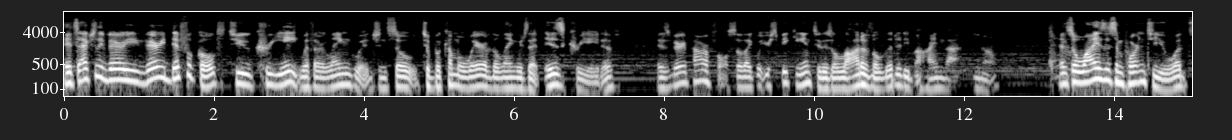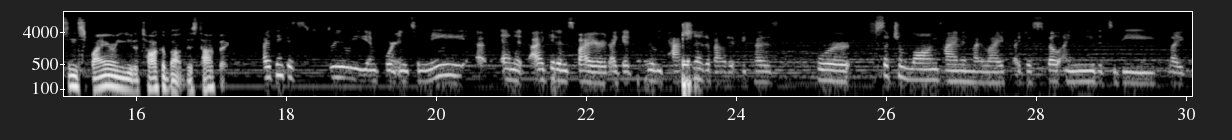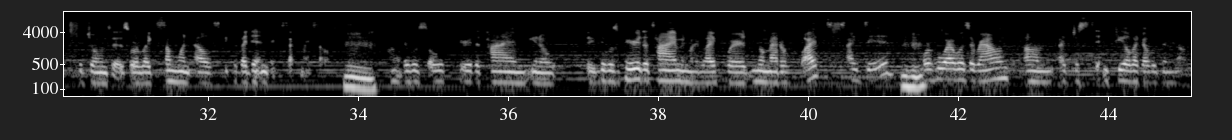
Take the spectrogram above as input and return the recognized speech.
it's actually very very difficult to create with our language. And so to become aware of the language that is creative is very powerful. So like what you're speaking into there's a lot of validity behind that you know? And so why is this important to you? What's inspiring you to talk about this topic? I think it's really important to me uh, and it, i get inspired. I get really passionate about it because for such a long time in my life, I just felt I needed to be like the Joneses or like someone else because I didn't accept myself. Mm. Uh, there was always a period of time, you know, there was a period of time in my life where no matter what I did mm-hmm. or who I was around, um, I just didn't feel like I was enough.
